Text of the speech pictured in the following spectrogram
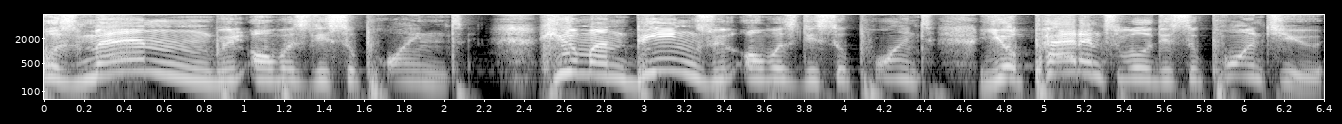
because men will always disappoint. Human beings will always disappoint. Your parents will disappoint you.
